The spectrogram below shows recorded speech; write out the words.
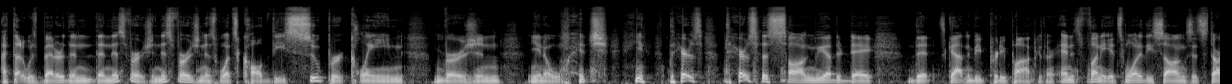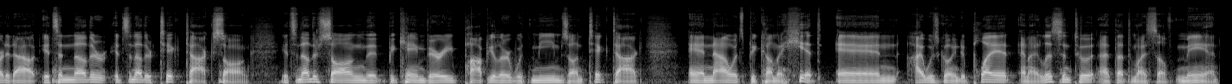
I thought it was better than than this version. This version is what's called the super clean version, you know, which you know, there's there's a song the other day that's gotten to be pretty popular. And it's funny, it's one of these songs that started out, it's another it's another TikTok song. It's another song that became very popular with memes on TikTok and now it's become a hit and I was going to play it and I listened to it and I thought to myself, "Man,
